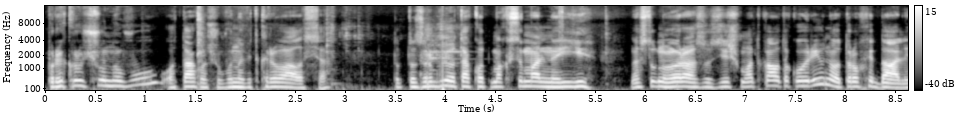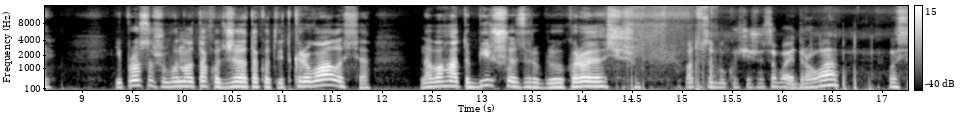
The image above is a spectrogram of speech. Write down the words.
прикручу нову, отак от, щоб воно відкривалося. Тобто зроблю отак от максимально її наступного разу зі шматка такого рівного трохи далі. І просто, щоб воно отак от вже отак от відкривалося. Набагато більше зроблю. Коротше. От це був кручіше собою дрова. Ось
